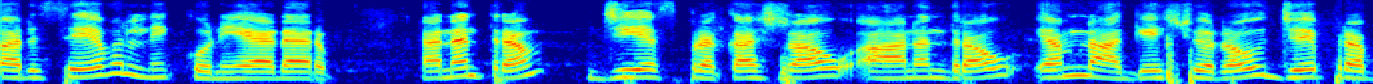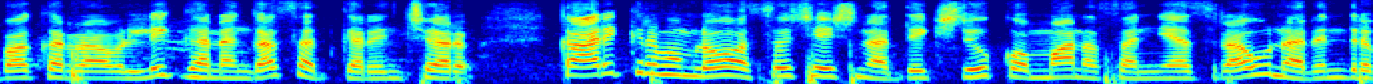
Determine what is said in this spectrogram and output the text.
వారి సేవల్ని కొనియాడారు. అనంతరం GS Prakash Rao Anandarao M Nageswararao J Prabhakar రావుల్ని ఘనంగా సత్కరించారు. కార్యక్రమంలో అసోసియేషన్ అధ్యక్షుడు కొమ్మాన సన్యాసరావు నరేంద్ర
